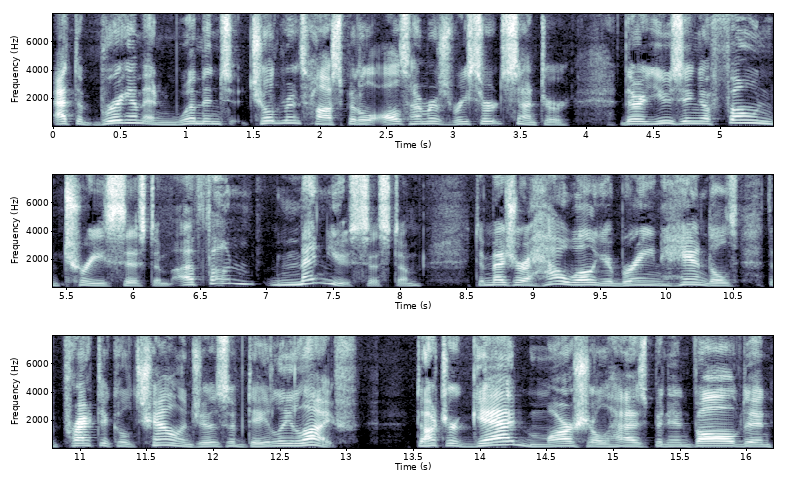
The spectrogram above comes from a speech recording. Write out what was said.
At the Brigham and Women's Children's Hospital Alzheimer's Research Center, they're using a phone tree system, a phone menu system, to measure how well your brain handles the practical challenges of daily life. Dr. Gad Marshall has been involved in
